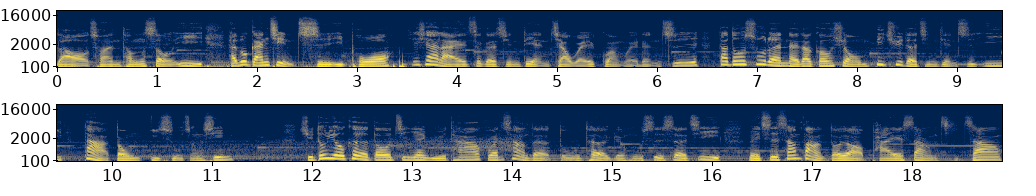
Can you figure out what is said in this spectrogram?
老传统手艺，还不赶紧吃一波？接下来这个景点较为广为人知，大多数人来到高雄必去的景点之一——大东艺术中心。许多游客都惊艳于它广场的独特圆弧式设计，每次商访都要拍上几张。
